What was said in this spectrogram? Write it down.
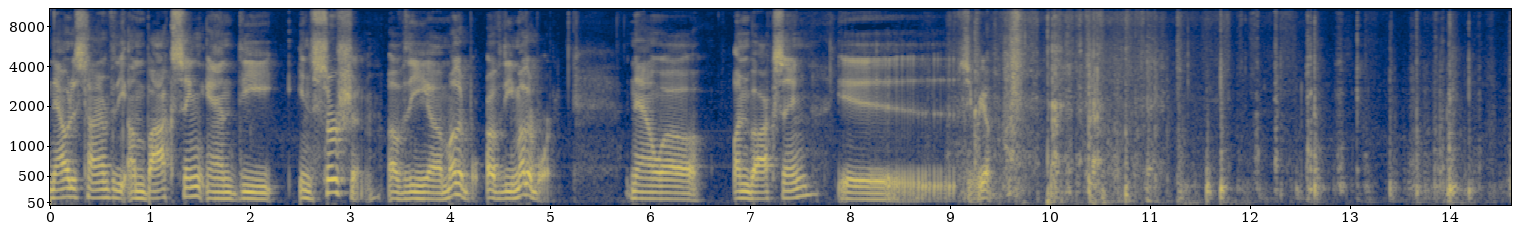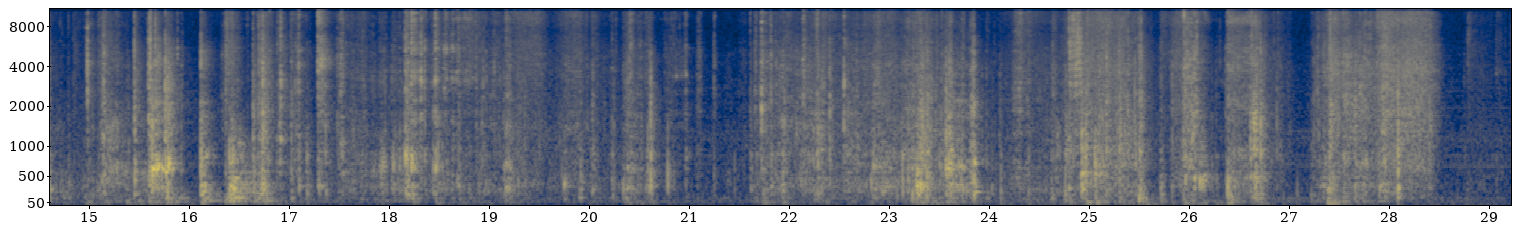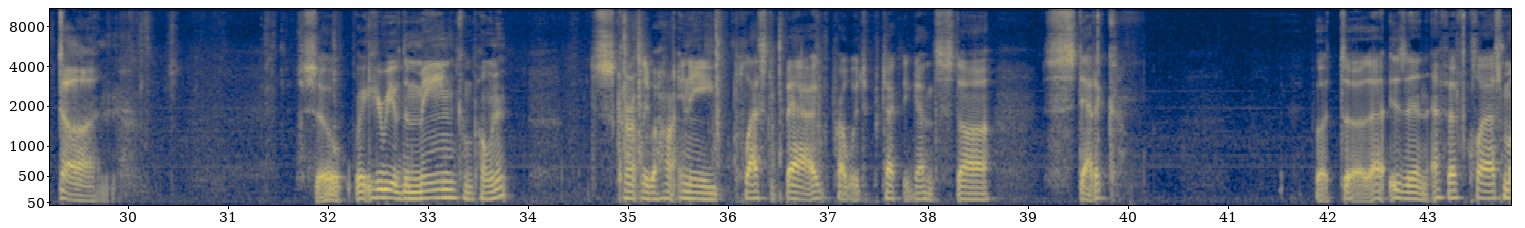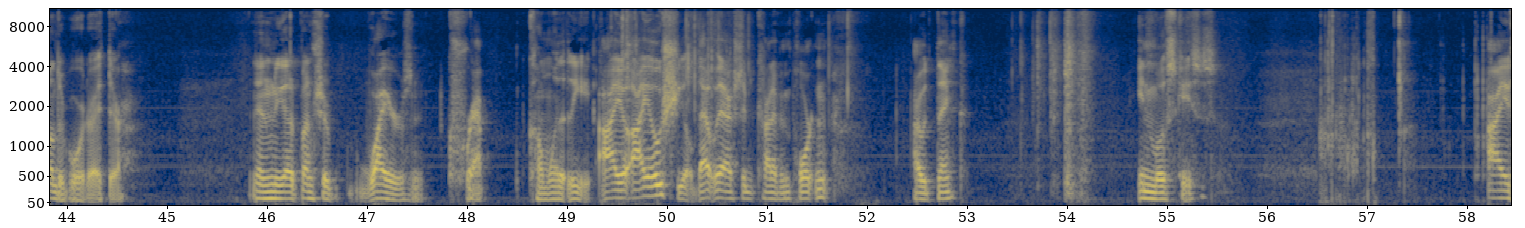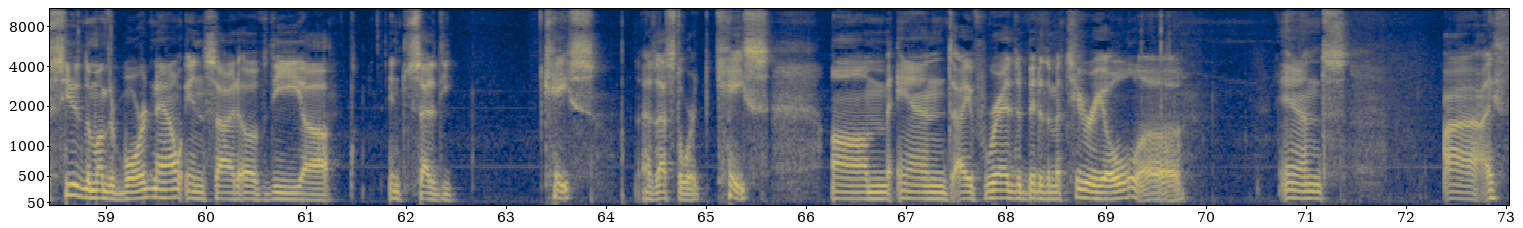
Now it is time for the unboxing and the insertion of the uh, motherboard of the motherboard. Now, uh, unboxing is here we go. Done. So right here we have the main component. It's currently behind in a plastic bag, probably to protect against uh, static. But uh, that is an FF class motherboard right there. then we got a bunch of wires and crap come with it. The IO, IO shield that would actually be kind of important, I would think. In most cases. I've seated the motherboard now inside of the uh, inside of the case. Uh, that's the word case. Um, and I've read a bit of the material, uh, and uh, I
